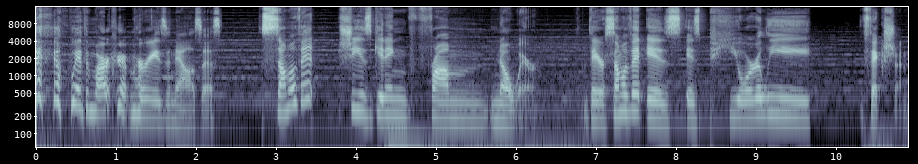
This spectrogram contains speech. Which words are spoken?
with Margaret Murray's analysis. Some of it she is getting from nowhere. There some of it is is purely fiction.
